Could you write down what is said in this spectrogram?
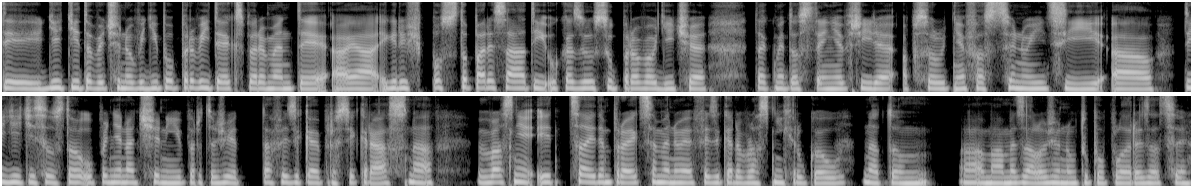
ty děti to většinou vidí poprvé ty experimenty a já i když po 150. ukazuju suprovodiče, tak mi to stejně přijde absolutně fascinující a ty děti jsou z toho úplně nadšený, protože ta fyzika je prostě krásná. Vlastně i celý ten projekt se jmenuje Fyzika do vlastních rukou. Na tom máme založenou tu popularizaci.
